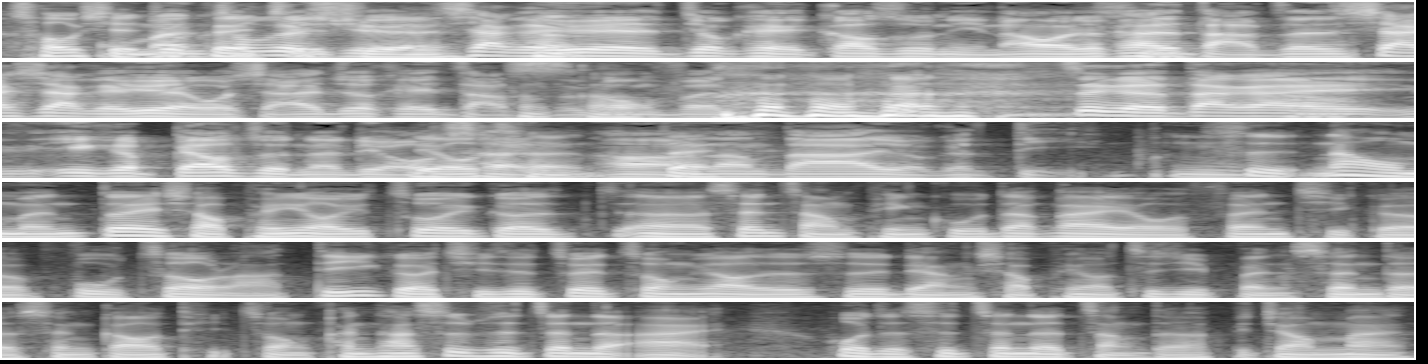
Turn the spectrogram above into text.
抽血就可以解决，下个月就可以告诉你，然后我就开始打针，下下个月我小孩就可以长十公分，这个大概一个标准的流程啊，让大家有个底。是，那我们对小朋友做一个呃生长评估，大概有分几个步骤啦。第一个其实最重要的就是量小朋友自己本身的身高体重，看他是不是真的矮，或者是真的长得比较慢。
